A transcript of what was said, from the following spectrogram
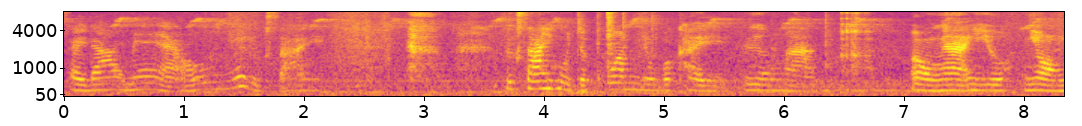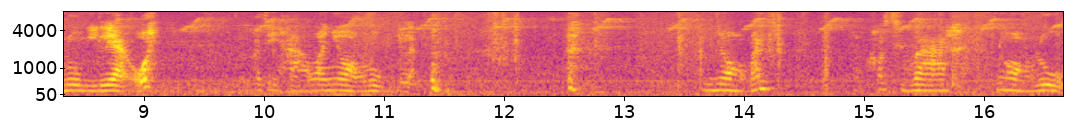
ใส่ได้แม่โอ้ยลูกชายลูกชายหูจะพ่วมอยู่บ่ใครเรื่องมาเอาง่ายอยู่ยองลูกอีแล้วโอ้ยเขาจะหาว่ายองลูกอีกแล้วยองมัน เขาสิว่า ยองลูก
